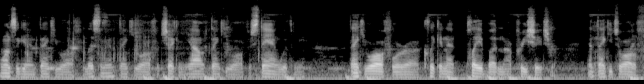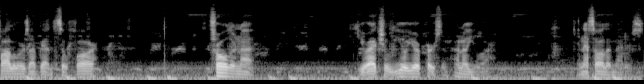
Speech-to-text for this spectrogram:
Once again, thank you all for listening. Thank you all for checking me out. Thank you all for staying with me. Thank you all for uh, clicking that play button. I appreciate you. And thank you to all the followers I've gotten so far. Troll or not, you're actual you're your person. I know you are. And that's all that matters.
